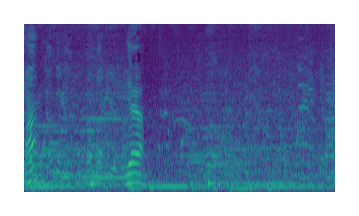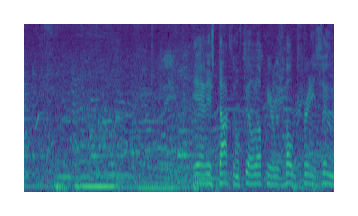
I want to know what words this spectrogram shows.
huh? Now it's gonna get a little more. Yeah. Yeah, this dock's gonna fill up here with boats pretty soon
